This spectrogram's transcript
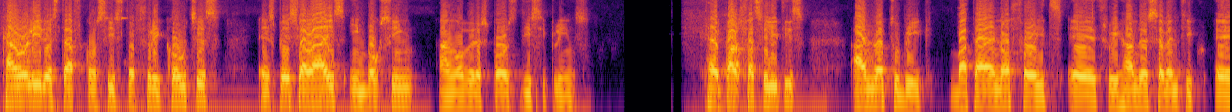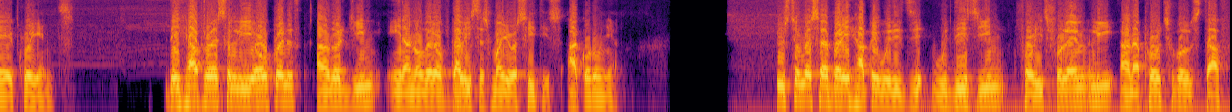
Currently, the staff consists of three coaches specialized in boxing and other sports disciplines. Type R facilities are not too big, but are enough for its uh, 370 uh, clients. They have recently opened another gym in another of Galicia's major cities, A Coruña. Customers are very happy with, it, with this gym for its friendly and approachable staff.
